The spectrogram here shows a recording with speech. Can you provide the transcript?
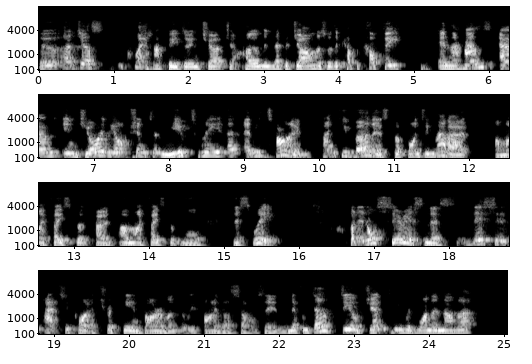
who are just quite happy doing church at home in their pajamas with a cup of coffee in their hands and enjoy the option to mute me at any time. Thank you, Bernice, for pointing that out on my Facebook on my Facebook wall this week. But in all seriousness, this is actually quite a tricky environment that we find ourselves in. And if we don't deal gently with one another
